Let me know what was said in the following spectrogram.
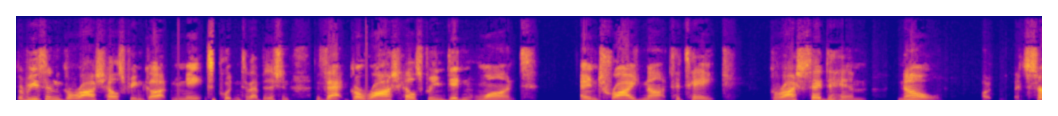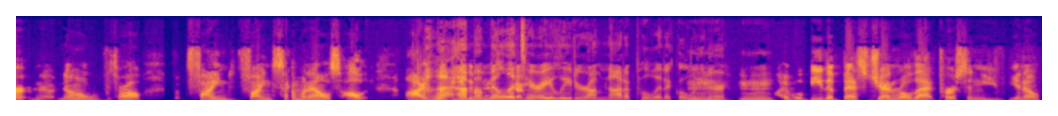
The reason Garrosh Hellscream got mates put into that position that Garrosh Hellscream didn't want and tried not to take. Garrosh said to him, "No, uh, sir, no, no, Thrall, find find someone else. I'll I will be I'm a best military leader. I'm not a political leader. Mhm, I will be the best general that person you you know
